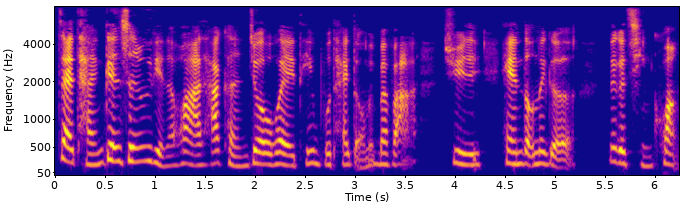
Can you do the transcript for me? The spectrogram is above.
再谈更深入一点的话，他可能就会听不太懂，没办法去 handle 那个那个情况。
